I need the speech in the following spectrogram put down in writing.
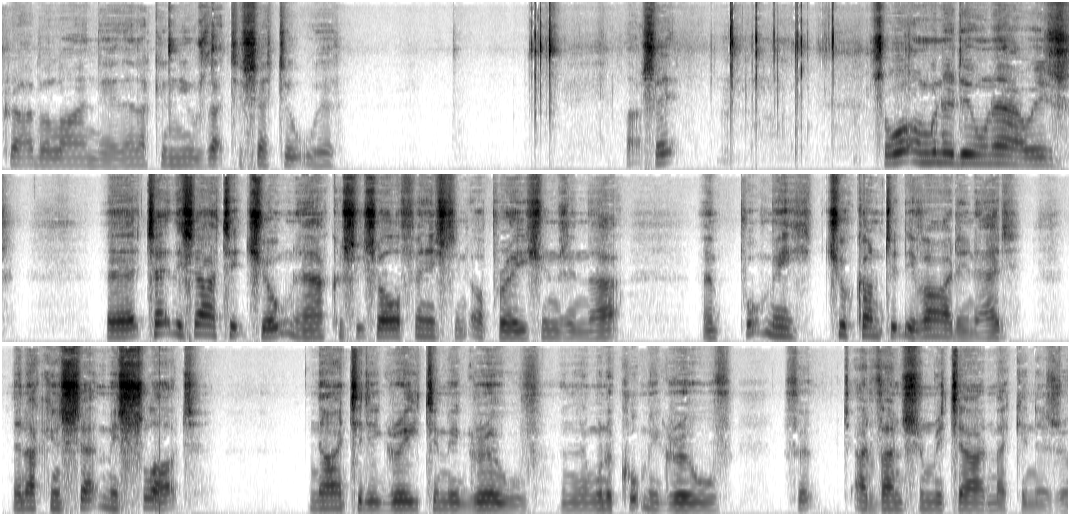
Just scribe a line there then I can use that to set up with. That's it. So what I'm going to do now is uh, take this Arctic chuck now because it's all finished in operations in that and put me chuck onto dividing head. Then I can set my slot 90 degree to my groove and then I'm going to cut my groove for advance and retard mechanism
